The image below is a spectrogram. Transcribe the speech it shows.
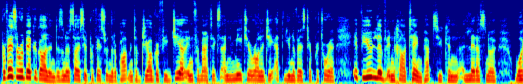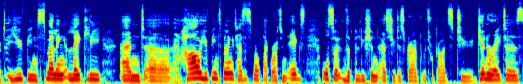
Professor Rebecca Garland is an associate professor in the Department of Geography, Geoinformatics, and Meteorology at the University of Pretoria. If you live in Gauteng, perhaps you can let us know what you've been smelling lately and uh, how you've been smelling it. Has it smelled like rotten eggs? Also, the pollution, as she described, with regards to generators,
